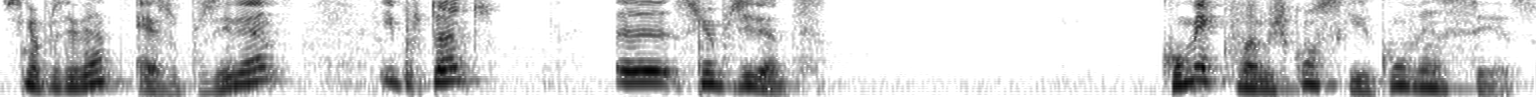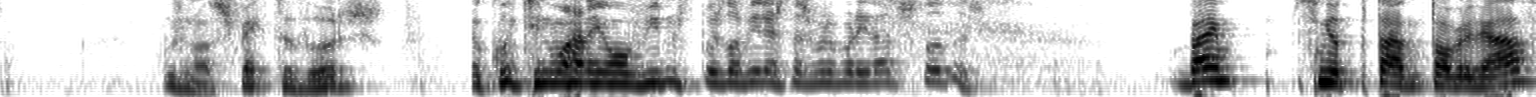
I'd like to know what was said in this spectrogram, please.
Senhor Presidente, és o Presidente, e, portanto, uh, Senhor Presidente, como é que vamos conseguir convencer os nossos espectadores a continuarem a ouvir-nos depois de ouvir estas barbaridades todas. Bem, senhor deputado, muito obrigado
